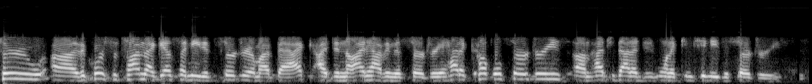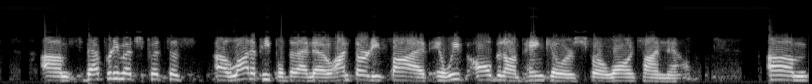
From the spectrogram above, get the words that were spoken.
through uh, the course of time, I guess I needed surgery on my back. I denied having the surgery. I had a couple surgeries. Um, after that, I didn't want to continue the surgeries. Um, so that pretty much puts us, a lot of people that I know, I'm 35, and we've all been on painkillers for a long time now. Um,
